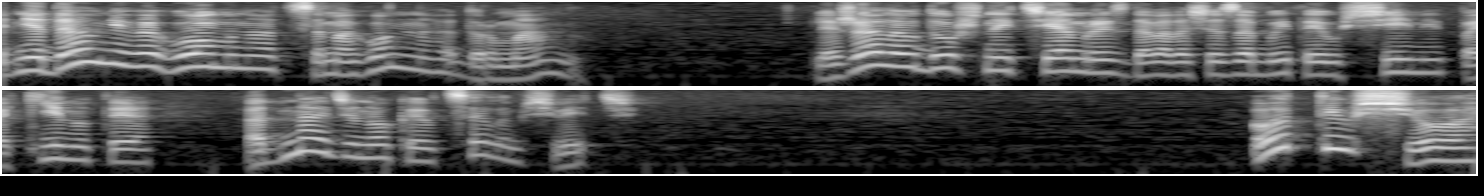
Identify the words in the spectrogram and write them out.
ад нядаўняга гоману ад самагоннага дурману. Ляжала ў душнай цемры здавалася забытая ўсімі пакінутая адна адзінокая ў цэлым свеце от і ўсё.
